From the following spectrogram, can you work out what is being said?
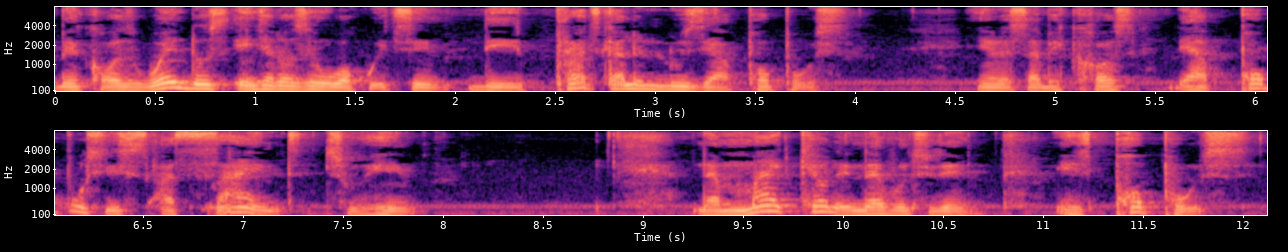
Because when those angels doesn't work with him, they practically lose their purpose. You understand? Because their purpose is assigned to him. The Michael in heaven today is purpose.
